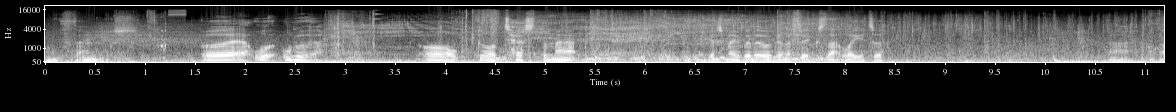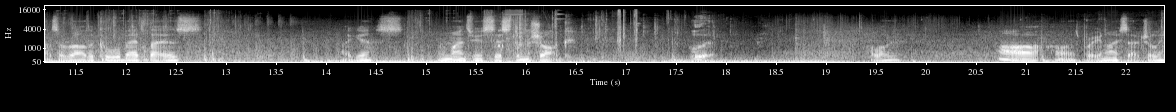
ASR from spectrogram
Oh, thanks. Uh, oh god, test the map. I guess maybe they were going to fix that later. Ah, that's a rather cool bed, that is. I guess. Reminds me of System Shock. Hello? Ah, oh, that's pretty nice actually.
